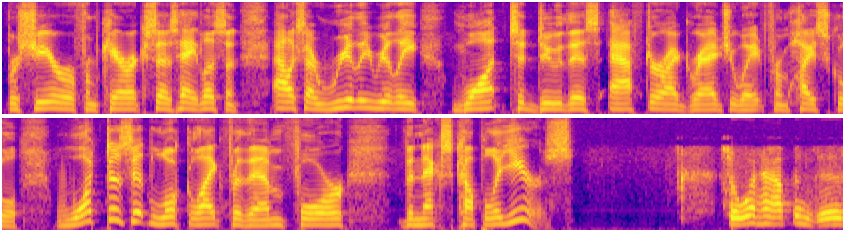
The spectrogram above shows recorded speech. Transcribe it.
Brashear or from Carrick says, "Hey, listen, Alex, I really, really want to do this after I graduate from high school," what does it look like for them for the next couple of years? So what happens is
